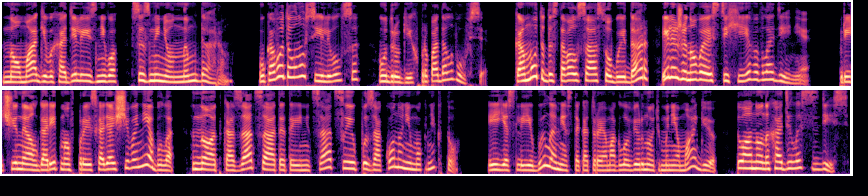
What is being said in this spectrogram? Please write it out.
Но маги выходили из него с измененным даром. У кого-то он усиливался, у других пропадал вовсе. Кому-то доставался особый дар или же новая стихия во владение. Причины алгоритмов происходящего не было, но отказаться от этой инициации по закону не мог никто. И если и было место, которое могло вернуть мне магию, то оно находилось здесь.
